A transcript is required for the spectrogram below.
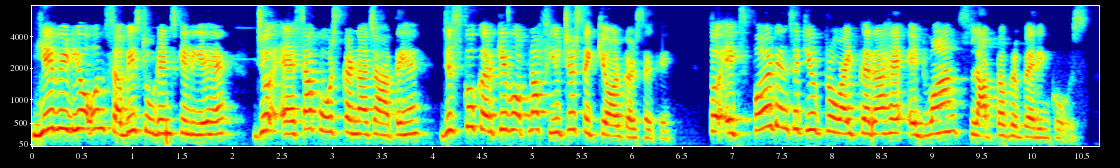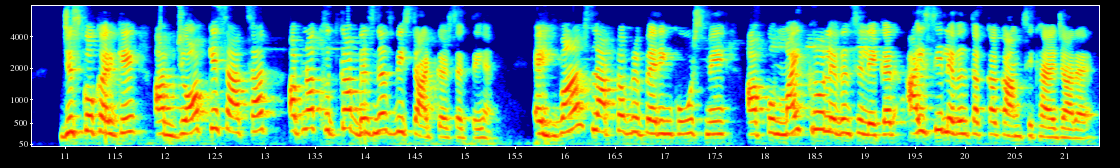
ये वीडियो उन सभी स्टूडेंट्स के लिए है जो ऐसा कोर्स करना चाहते हैं जिसको करके वो अपना फ्यूचर सिक्योर कर सके। तो एक्सपर्ट इंस्टीट्यूट प्रोवाइड कर रहा है एडवांस लैपटॉप रिपेयरिंग कोर्स जिसको करके आप जॉब के साथ साथ अपना खुद का बिज़नेस भी स्टार्ट कर सकते हैं। एडवांस लैपटॉप रिपेयरिंग कोर्स में आपको माइक्रो लेवल से लेकर आईसी लेवल तक का काम सिखाया जा रहा है,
